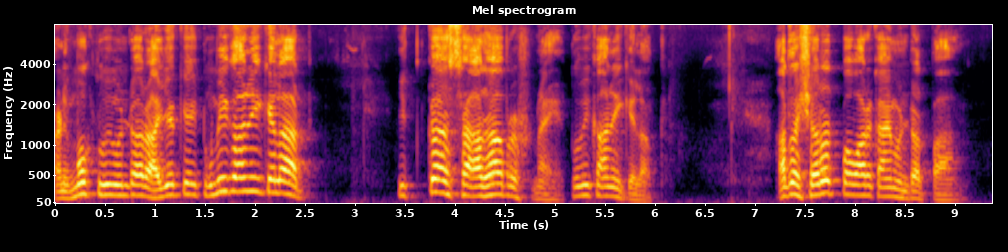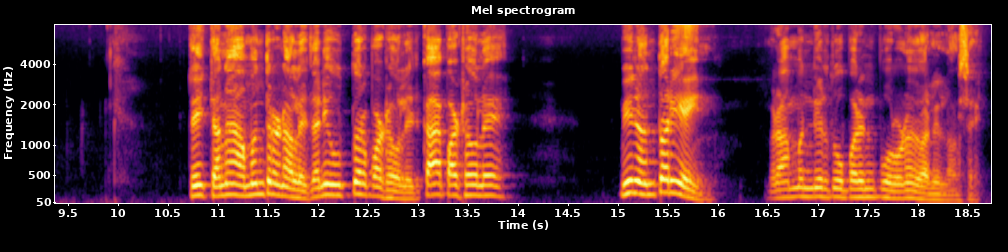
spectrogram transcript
आणि मग तुम्ही म्हणता राजकीय तुम्ही का नाही केलात? इतका साधा प्रश्न आहे. तुम्ही का नाही केलात? आता शरद पवार काय म्हणतात पहा. ते त्यांना आमंत्रण आलं त्यांनी उत्तर पाठवले काय पाठवले मी नंतर येईन. राम मंदिर तोपर्यंत पूर्ण झालेलं असेल.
